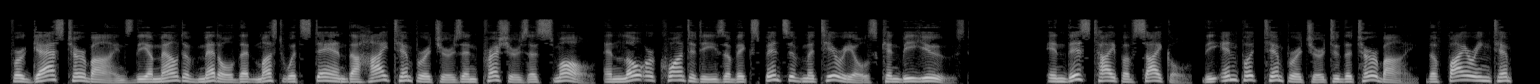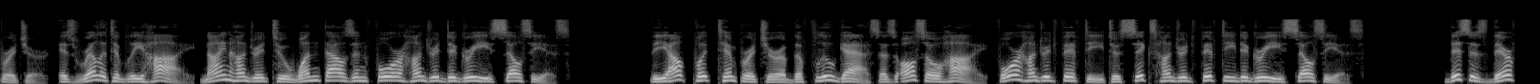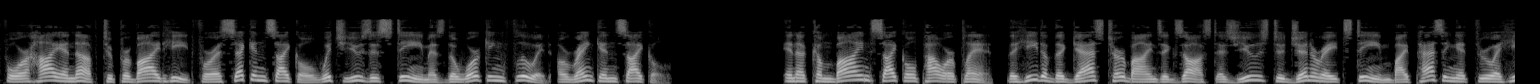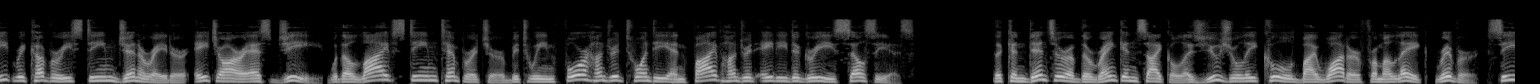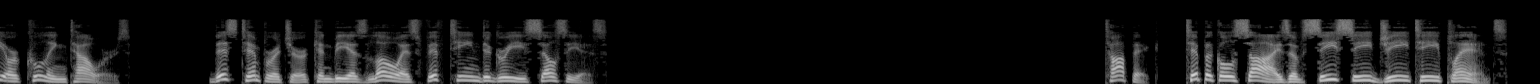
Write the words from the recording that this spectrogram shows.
For gas turbines the amount of metal that must withstand the high temperatures and pressures is small, and lower quantities of expensive materials can be used. In this type of cycle, the input temperature to the turbine the firing temperature, is relatively high 900 to 1400 degrees Celsius. The output temperature of the flue gas is also high 450 to 650 degrees Celsius. This is therefore high enough to provide heat for a second cycle which uses steam as the working fluid a Rankine cycle. In a combined cycle power plant, the heat of the gas turbine's exhaust is used to generate steam by passing it through a heat recovery steam generator HRSG with a live steam temperature between 420 and 580 degrees Celsius. The condenser of the Rankine cycle is usually cooled by water from a lake, river, sea or cooling towers. This temperature can be as low as 15 degrees Celsius. Topic: Typical size of CCGT plants.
